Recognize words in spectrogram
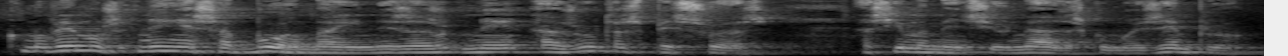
Como vemos, nem essa boa mãe, nem as outras pessoas acima mencionadas como exemplo,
